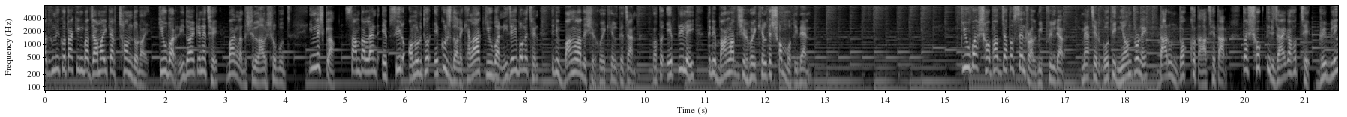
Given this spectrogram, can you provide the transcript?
আধুনিকতা কিংবা জামাইকার ছন্দ নয়। কিউবার হৃদয় টেনেছে বাংলাদেশের লাল সবুজ। ইংলিশ ক্লাব সান্দারল্যান্ড এফসির অনূর্ধ্ব একুশ দলে খেলা কিউবা নিজেই বলেছেন তিনি বাংলাদেশের হয়ে খেলতে চান। গত এপ্রিলেই তিনি বাংলাদেশের হয়ে খেলতে সম্মতি দেন। কিউবা স্বভাবজাত সেন্ট্রাল মিডফিল্ডার। ম্যাচের গতি নিয়ন্ত্রণে দারুণ দক্ষতা আছে তার। তার শক্তির জায়গা হচ্ছে ড্রিবলিং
